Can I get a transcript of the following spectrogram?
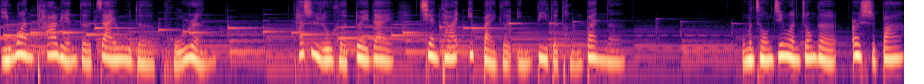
一万他连得债务的仆人，他是如何对待欠他一百个银币的同伴呢？我们从经文中的二十八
